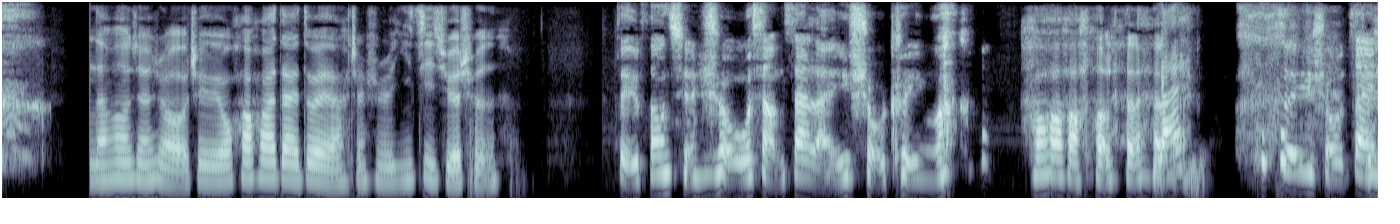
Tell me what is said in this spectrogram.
南方选手这个由花花带队啊，真是一骑绝尘。北方选手，我想再来一首，可以吗？好好好好来来来，做一首在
